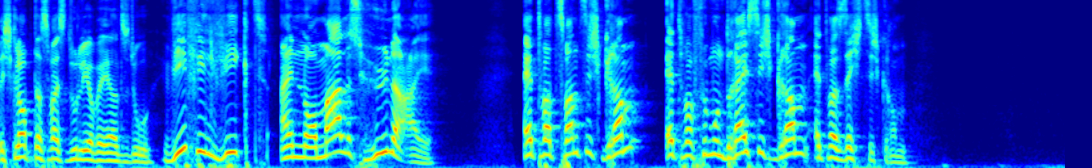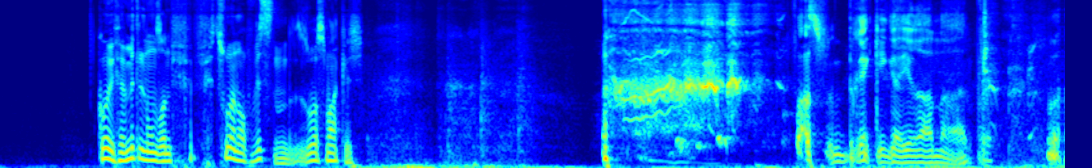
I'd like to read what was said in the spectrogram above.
Ich glaube, das weißt du lieber eher als du. Wie viel wiegt ein normales Hühnerei? Etwa 20 Gramm, etwa 35 Gramm, etwa 60 Gramm. Guck mal, wir vermitteln unseren F- F- Zuhörern auch Wissen. Sowas mag ich. Was für ein dreckiger Iraner, Alter.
